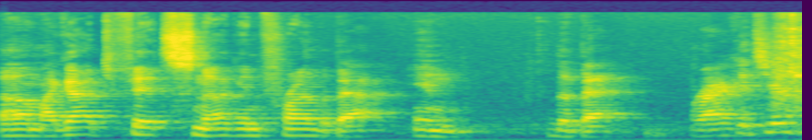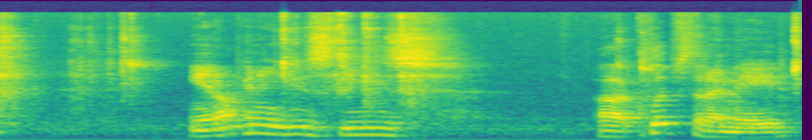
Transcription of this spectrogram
um, I got it to fit snug in front of the back in the back brackets here. And I'm going to use these uh, clips that I made.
